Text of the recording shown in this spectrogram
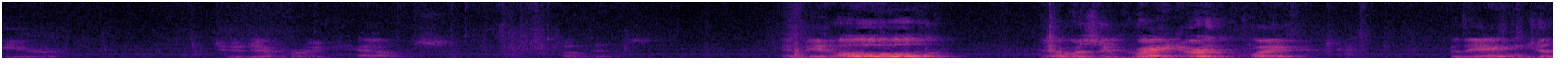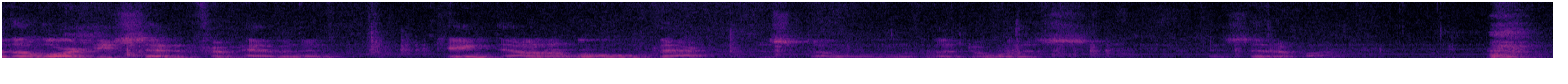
here, two different accounts of this. And behold, there was a great earthquake, for the angel of the Lord descended from heaven and came down and rolled back the stone from the door that's- and set upon it.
